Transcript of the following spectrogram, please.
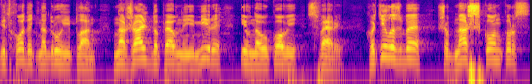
відходить на другий план. На жаль, до певної міри і в науковій сфері. Хотілося б, щоб наш конкурс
